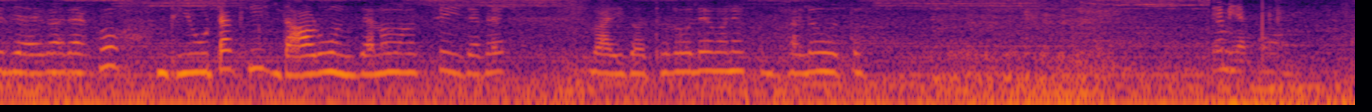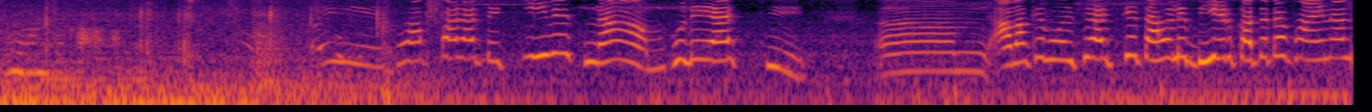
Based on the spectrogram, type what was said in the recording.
একটা জায়গা দেখো। ভিউটা কি দারুণ যেন মনে হচ্ছে এই জায়গায় বাড়ি কথর হলে মানে খুব ভালো হতো। আমি এখন ওই কি বেশ নাম ভুলে যাচ্ছি। আমাকে বলছে আজকে তাহলে বিয়ের কথাটা ফাইনাল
